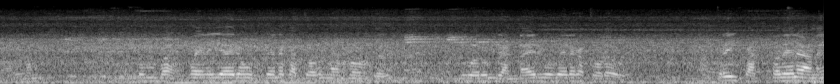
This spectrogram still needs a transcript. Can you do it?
കാരണം പത്തും പ- പതിനയ്യായിരം റുപ്യേന്റെ കച്ചവടം നടന്നവർക്ക് ഇത് വെറും രണ്ടായിരം രൂപയുടെ കച്ചവടമാവും. അത്രയും കഷ്ടതയിലാണ്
